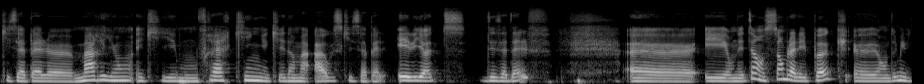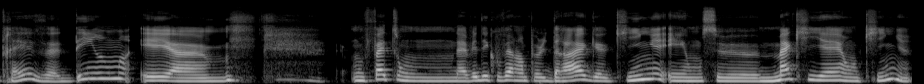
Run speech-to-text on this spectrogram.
qui s'appelle Marion et qui est mon frère king, qui est dans ma house, qui s'appelle Elliot des Adelphes. Et on était ensemble à l'époque, en 2013, damn, et en fait, on avait découvert un peu le drag king et on se maquillait en king,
